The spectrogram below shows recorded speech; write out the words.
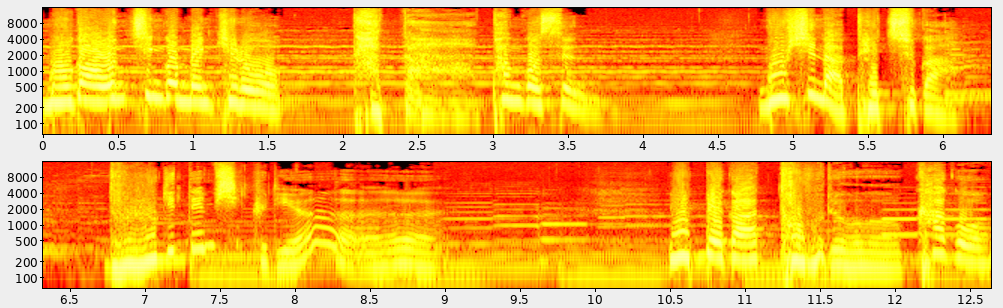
뭐가 얹힌 것 맨키로 답답한 것은 무시나 배추가 누르기 땜시 그려. 윗배가 더부룩하고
